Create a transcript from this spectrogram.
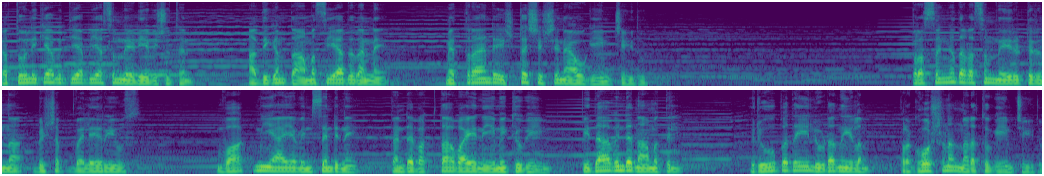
കത്തോലിക്ക വിദ്യാഭ്യാസം നേടിയ വിശുദ്ധൻ അധികം താമസിയാതെ തന്നെ മെത്രാന്റെ ഇഷ്ടശിഷ്യനാവുകയും ചെയ്തു. പ്രസംഗ തടസ്സം നേരിട്ടിരുന്ന ബിഷപ്പ് വലേറിയൂസ് വാഗ്മിയായ വിൻസെന്റിനെ തന്റെ വക്താവായി നിയമിക്കുകയും പിതാവിന്റെ നാമത്തിൽ രൂപതയിലുടനീളം പ്രഘോഷണം നടത്തുകയും ചെയ്തു.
